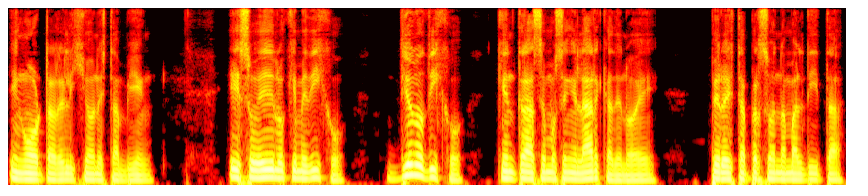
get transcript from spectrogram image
en otras religiones también. Eso es lo que me dijo. Dios nos dijo que entrásemos en el arca de Noé, pero esta persona maldita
